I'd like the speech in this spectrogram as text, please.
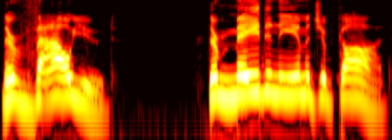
they're valued, they're made in the image of God.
